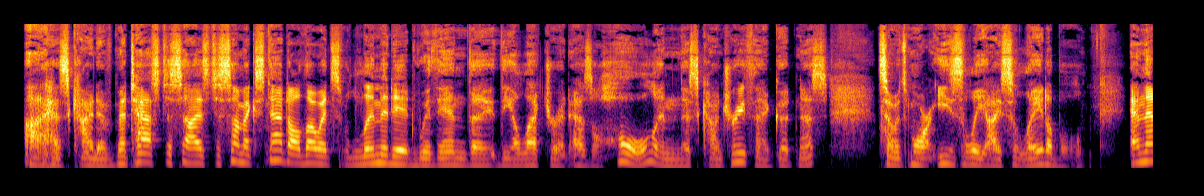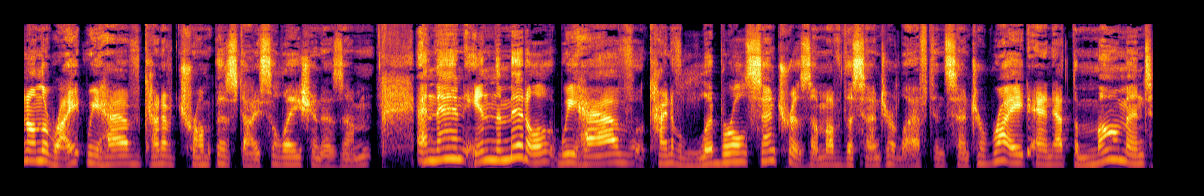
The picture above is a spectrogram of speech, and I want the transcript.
uh, has kind of metastasized to some extent, although it's limited within the, the electorate as a whole in this country, thank goodness so it's more easily isolatable. And then on the right, we have kind of Trumpist isolationism. And then in the middle, we have kind of liberal centrism of the center left and center right. And at the moment,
